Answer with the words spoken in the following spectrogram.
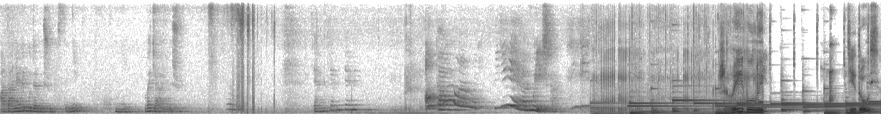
А Даня не буде мишу їсти, ні? Ні. Витягай мишу. Тягни, тягни, тягни. Опа! Є, мишка. Жили були дідусь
